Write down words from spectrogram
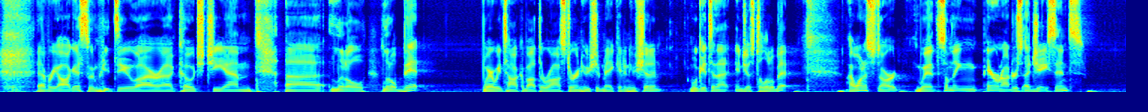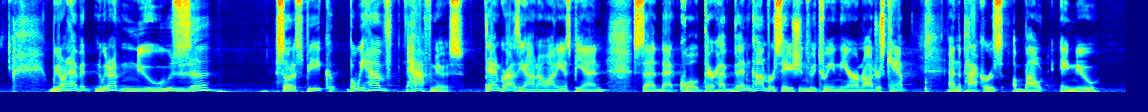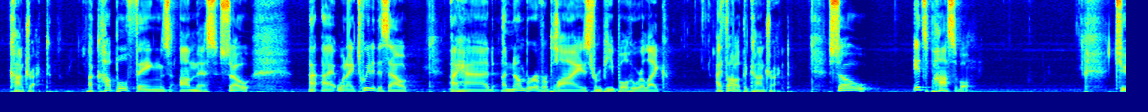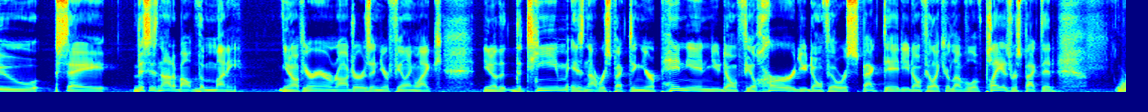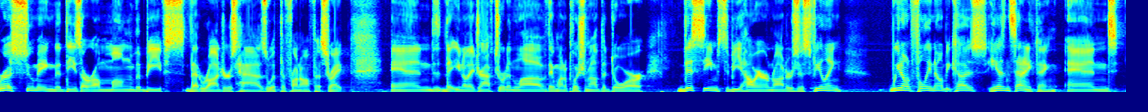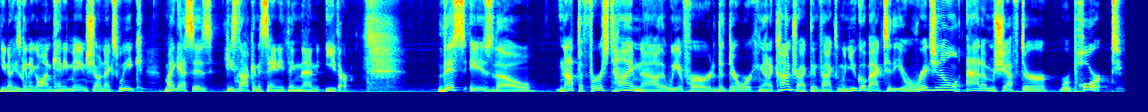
every August when we do our uh, coach GM uh, little little bit where we talk about the roster and who should make it and who shouldn't. We'll get to that in just a little bit. I want to start with something Aaron Rodgers adjacent. We don't have it. We don't have news, so to speak, but we have half news. Dan Graziano on ESPN said that, quote, there have been conversations between the Aaron Rodgers camp and the Packers about a new contract. A couple things on this. So, I, I, when I tweeted this out, I had a number of replies from people who were like, I thought about the contract. So, it's possible to say this is not about the money. You know, if you're Aaron Rodgers and you're feeling like, you know, the, the team is not respecting your opinion, you don't feel heard, you don't feel respected, you don't feel like your level of play is respected. We're assuming that these are among the beefs that Rodgers has with the front office, right? And that, you know, they draft Jordan Love, they want to push him out the door. This seems to be how Aaron Rodgers is feeling we don't fully know because he hasn't said anything. And, you know, he's going to go on Kenny Mayne's show next week. My guess is he's not going to say anything then either. This is, though, not the first time now that we have heard that they're working on a contract. In fact, when you go back to the original Adam Schefter report,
